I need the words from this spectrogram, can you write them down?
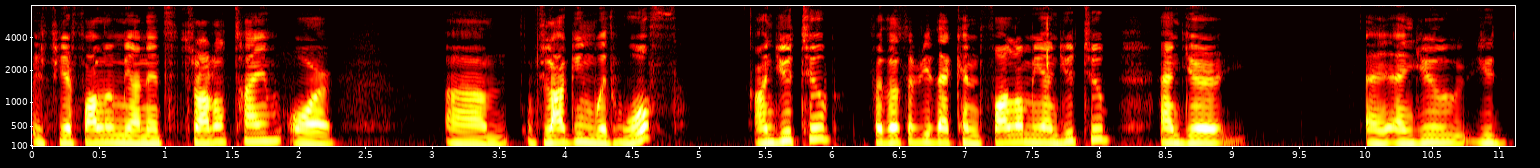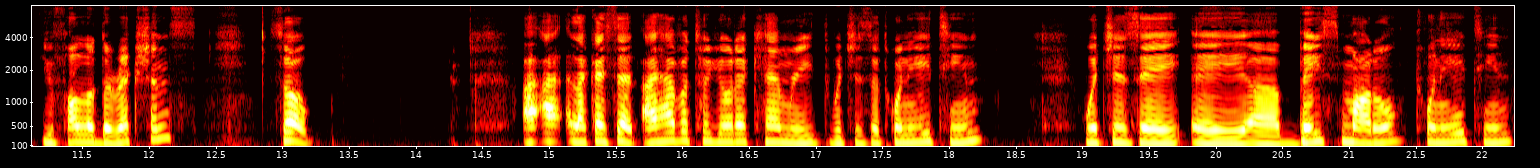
if you're following me on its throttle time or um, vlogging with Wolf on YouTube, for those of you that can follow me on YouTube and you're and, and you you you follow directions, so I, I like I said, I have a Toyota Camry, which is a 2018, which is a a uh, base model 2018,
